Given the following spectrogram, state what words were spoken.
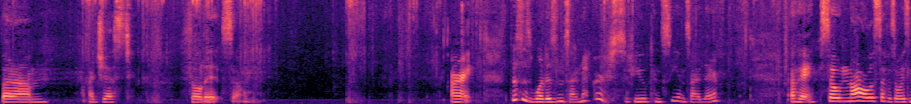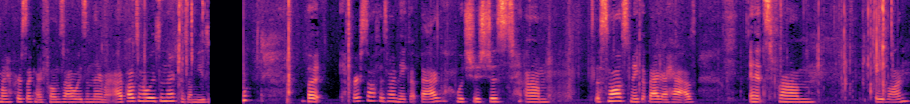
But um I just filled it, so Alright. This is what is inside my purse, if you can see inside there. Okay, so not all this stuff is always in my purse, like my phone's not always in there, my iPod's not always in there, because I'm using first off is my makeup bag, which is just um, the smallest makeup bag I have. And it's from Avon.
